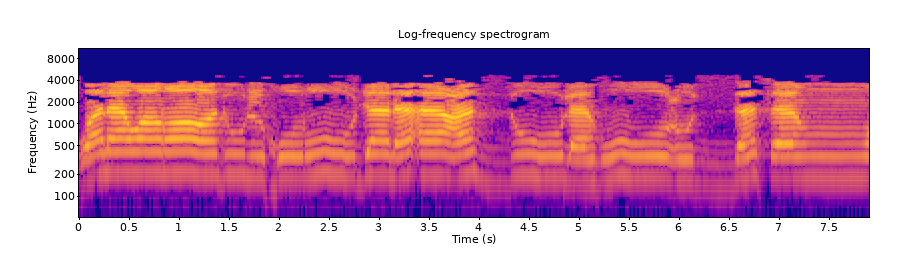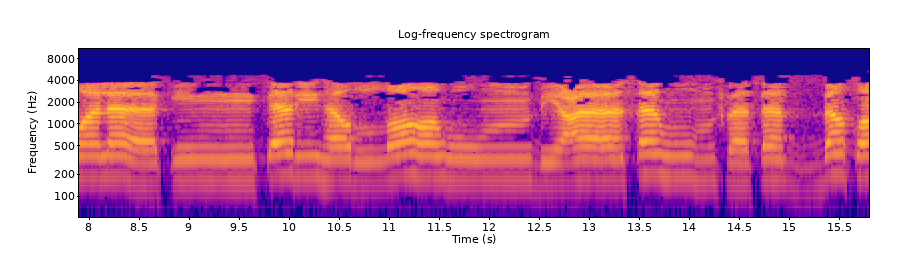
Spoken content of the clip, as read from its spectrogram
ولو أرادوا الخروج لأعدوا له عدة ولكن كره الله بعاثهم فثبطهم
